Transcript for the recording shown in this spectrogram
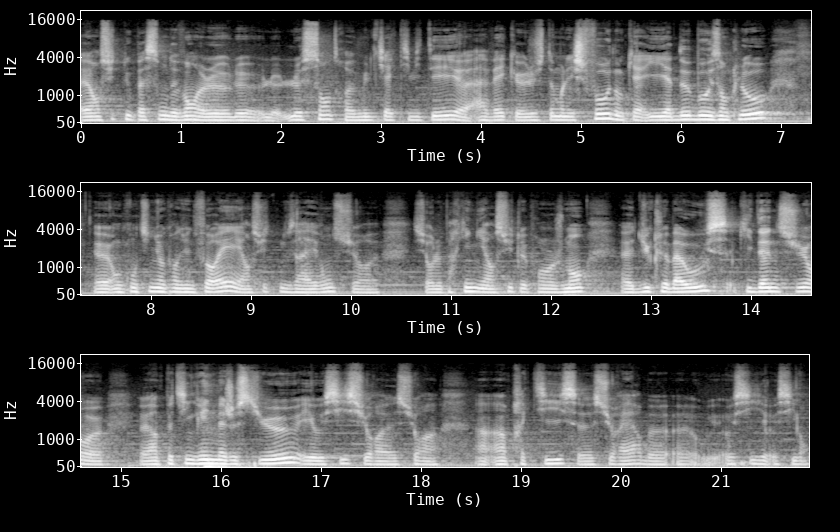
ensuite, nous passons devant le, centre multi-activité avec justement les chevaux. Donc, il y, a deux beaux enclos. Euh, on continue encore d'une forêt et ensuite nous arrivons sur, euh, sur le parking et ensuite le prolongement euh, du clubhouse qui donne sur un petit green majestueux et aussi sur, un, practice sur herbe aussi, grand.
